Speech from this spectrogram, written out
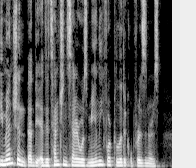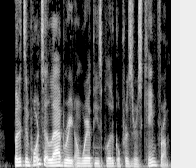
He mentioned that the detention center was mainly for political prisoners, but it's important to elaborate on where these political prisoners came from.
